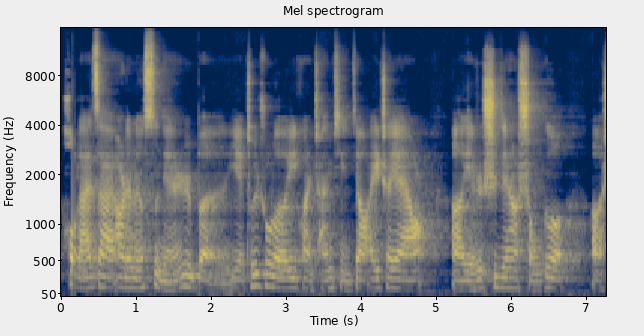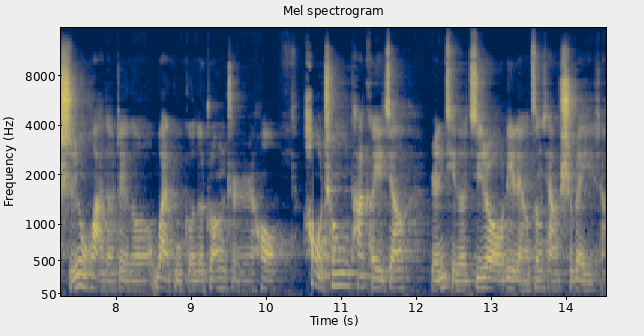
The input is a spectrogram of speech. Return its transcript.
后来在二零零四年，日本也推出了一款产品叫 HAL，呃，也是世界上首个呃实用化的这个外骨骼的装置，然后号称它可以将人体的肌肉力量增强十倍以上，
